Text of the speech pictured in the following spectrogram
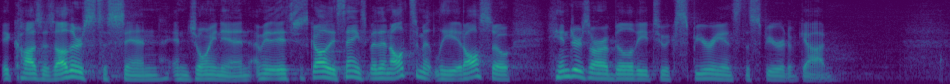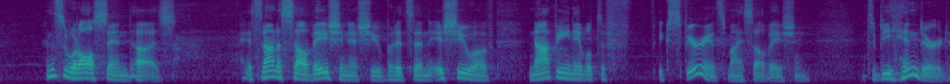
it causes others to sin and join in. I mean, it's just got all these things, but then ultimately, it also hinders our ability to experience the Spirit of God. And this is what all sin does. It's not a salvation issue, but it's an issue of not being able to f- experience my salvation, to be hindered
